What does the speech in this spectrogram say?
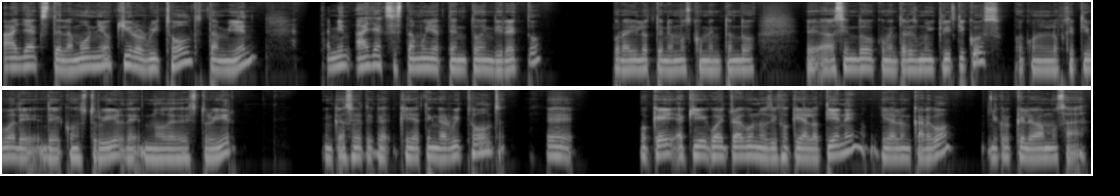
Ajax del Amonio, quiero retold también. También Ajax está muy atento en directo. Por ahí lo tenemos comentando, eh, haciendo comentarios muy críticos con el objetivo de, construir, de, no de destruir. En caso de que ya tenga retold. Eh, ok, aquí White Dragon nos dijo que ya lo tiene, que ya lo encargó. Yo creo que le vamos a,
